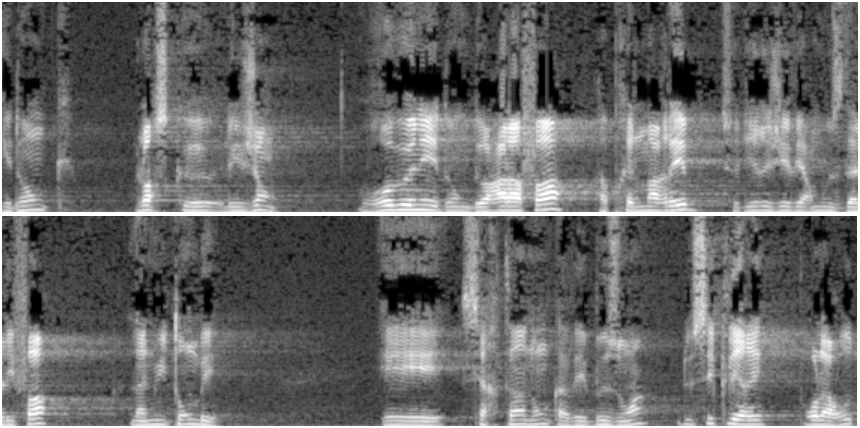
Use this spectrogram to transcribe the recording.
Et donc, lorsque les gens revenaient donc de Arafat, après le Maghreb, se dirigeaient vers Muzdalifa, la nuit tombait Et certains donc avaient besoin de s'éclairer pour la route.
